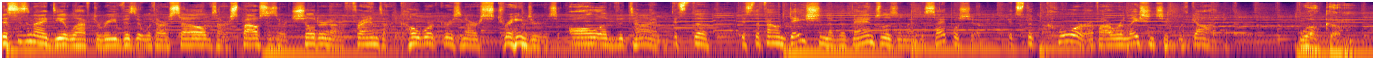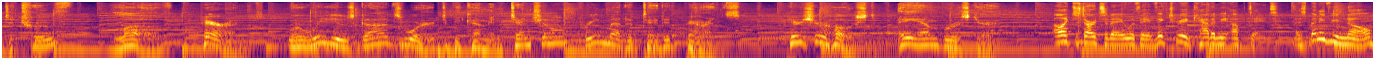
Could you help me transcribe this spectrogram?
This is an idea we'll have to revisit with ourselves, our spouses, our children, our friends, our coworkers, and our strangers all of the time. It's the it's the foundation of evangelism and discipleship. It's the core of our relationship with God. Welcome to Truth, Love, Parents, where we use God's Word to become intentional, premeditated parents. Here's your host, A.M. Brewster. I'd like to start today with a Victory Academy update. As many of you know,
